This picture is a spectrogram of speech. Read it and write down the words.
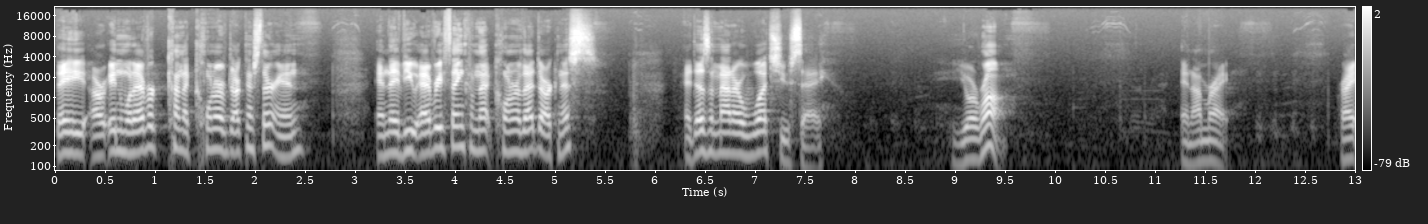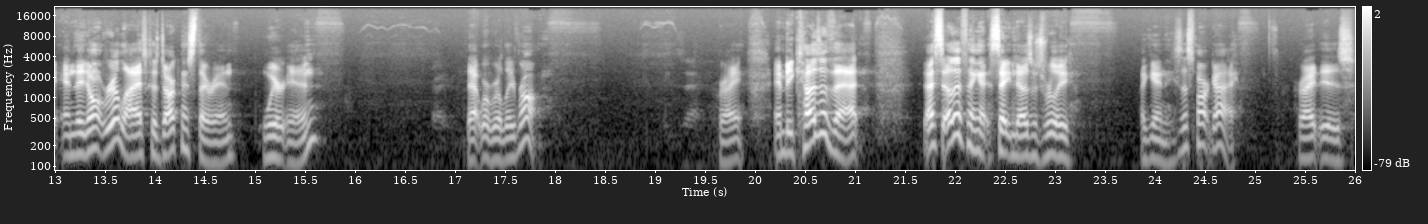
They are in whatever kind of corner of darkness they're in, and they view everything from that corner of that darkness. It doesn't matter what you say, you're wrong, and I'm right, right? And they don't realize because darkness they're in, we're in, that we're really wrong, right? And because of that, that's the other thing that Satan does, which really, again, he's a smart guy right, is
